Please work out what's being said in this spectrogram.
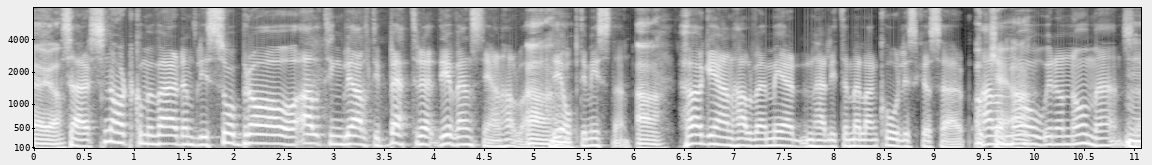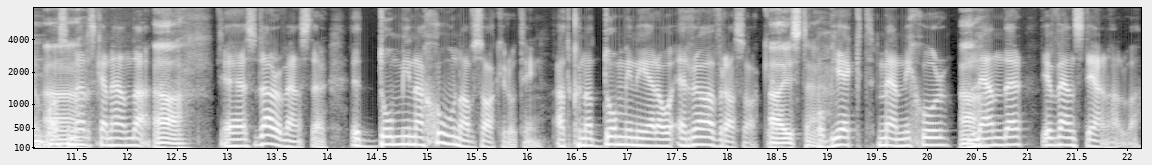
Ja, ja. Så här, snart kommer världen bli så bra och allting blir alltid bättre. Det är vänster hjärnhalva. Det är optimisten. Höger hjärnhalva är mer den här lite melankoliska så här. I Okej, don't know, we don't know man. Så, Mm. vad som helst kan hända. Eh, så där och vänster. Eh, domination av saker och ting. Att kunna dominera och erövra saker. ja. Objekt, människor, Ja. länder. Det är vänster hjärnhalva.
